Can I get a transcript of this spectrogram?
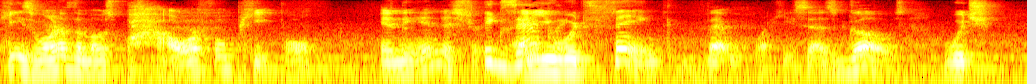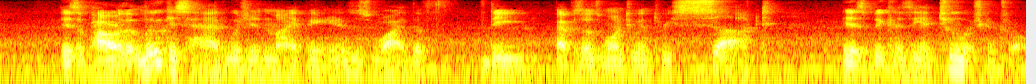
He's one of the most powerful people in the industry. Exactly. And you would think that what he says goes, which is a power that Lucas had, which in my opinion is why the the episodes 1, 2 and 3 sucked is because he had too much control.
